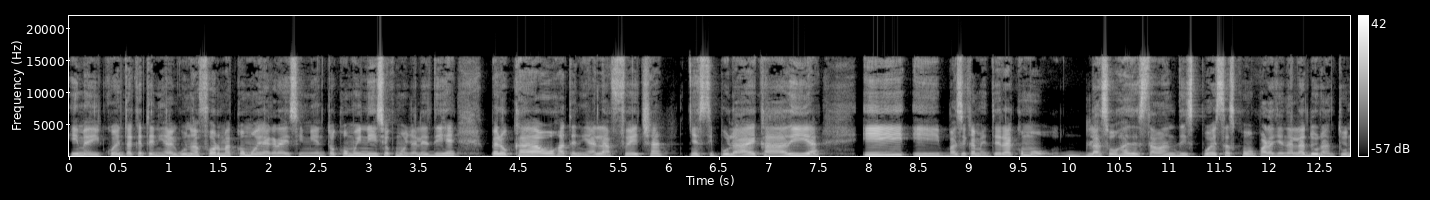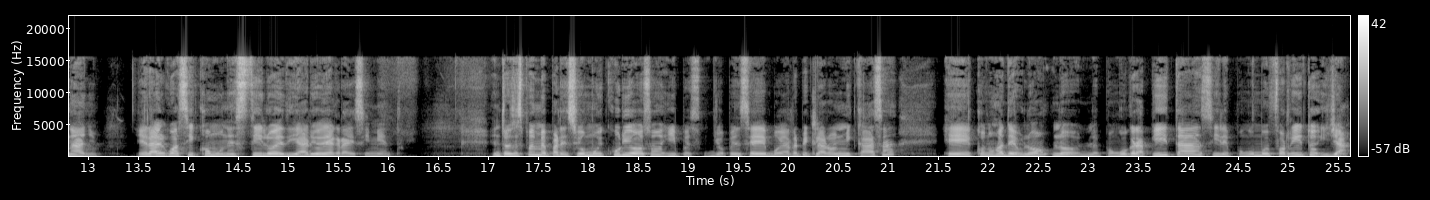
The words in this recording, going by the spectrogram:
y me di cuenta que tenía alguna forma como de agradecimiento como inicio, como ya les dije, pero cada hoja tenía la fecha estipulada de cada día y, y básicamente era como las hojas estaban dispuestas como para llenarlas durante un año. Era algo así como un estilo de diario de agradecimiento. Entonces, pues me pareció muy curioso y pues yo pensé, voy a repiclarlo en mi casa eh, con hojas de blog, le pongo grapitas y le pongo un buen forrito y ya.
